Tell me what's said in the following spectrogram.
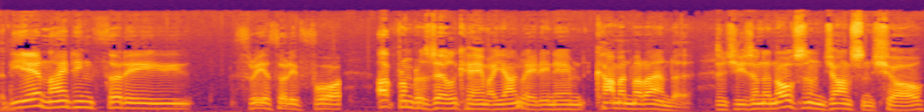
the year 1933 or 34, up from Brazil came a young lady named Carmen Miranda. And she's in an Olsen and Johnson show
